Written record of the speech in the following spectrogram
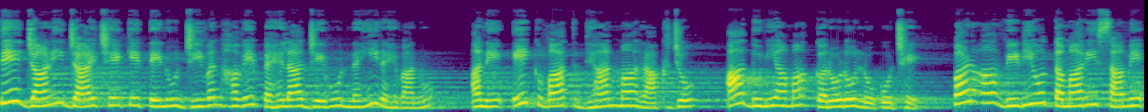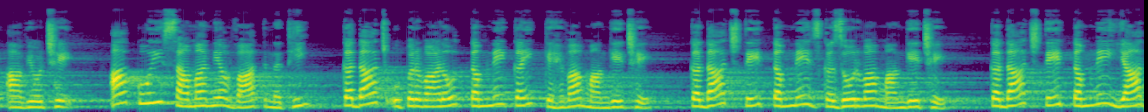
તે જાણી જાય છે કે તેનું જીવન હવે પહેલા જેવું નહીં રહેવાનું, અને એક વાત ધ્યાનમાં રાખજો, આ દુનિયામાં કરોડો લોકો છે. પણ આ વિડિયો તમારી સામે આવ્યો છે. આ કોઈ સામાન્ય વાત નથી. કદાચ ઉપરવાળો તમને કંઈક કહેવા માંગે છે. કદાચ તે તમને જ ગઝોરવા માંગે છે. કદાચ તે તમને યાદ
